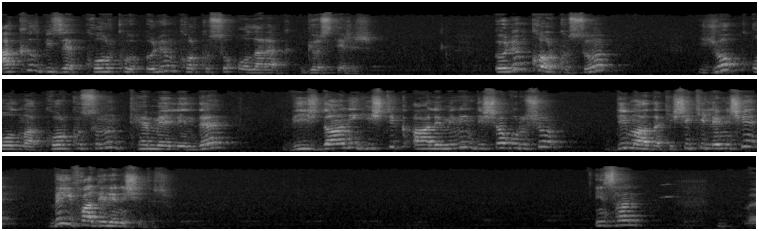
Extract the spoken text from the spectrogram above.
akıl bize korku, ölüm korkusu olarak gösterir. Ölüm korkusu yok olma korkusunun temelinde vicdani hiçlik aleminin dışa vuruşu, dimadaki şekillenişi ve ifadelenişidir. İnsan e,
